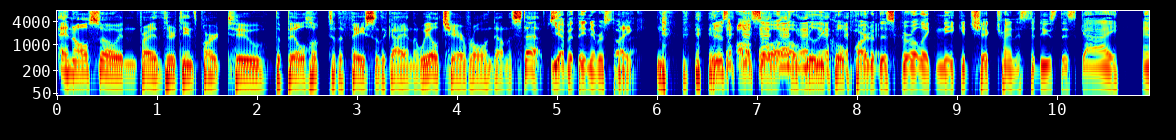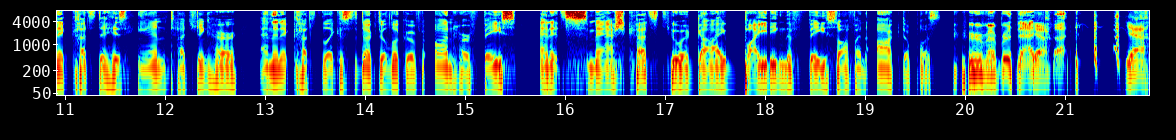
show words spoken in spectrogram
and also in Friday the Thirteenth Part Two, the bill hooked to the face of the guy in the wheelchair rolling down the steps. Yeah, but they never saw like that. There's also a, a really cool part of this girl, like naked chick, trying to seduce this guy, and it cuts to his hand touching her, and then it cuts to like a seductive look of, on her face, and it smash cuts to a guy biting the face off an octopus. Remember that Yeah. cut? Yeah.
